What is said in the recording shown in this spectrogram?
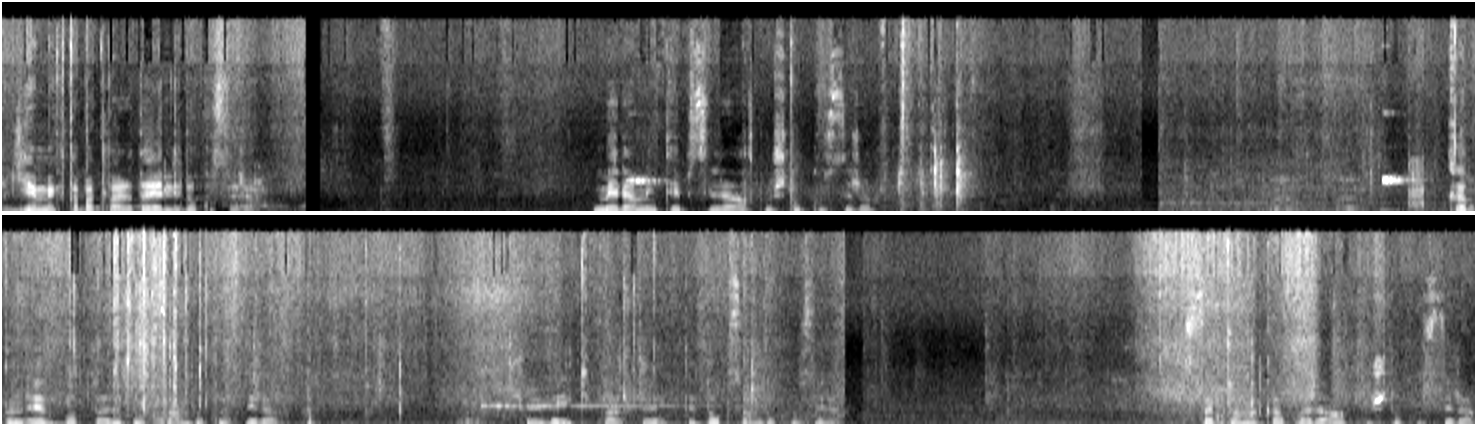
Yemek tabakları da 59 lira. Melamin tepsiler 69 lira. Kadın ev botları 99 lira. Şöyle iki farklı renkte 99 lira. Saklama kabları 69 lira.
